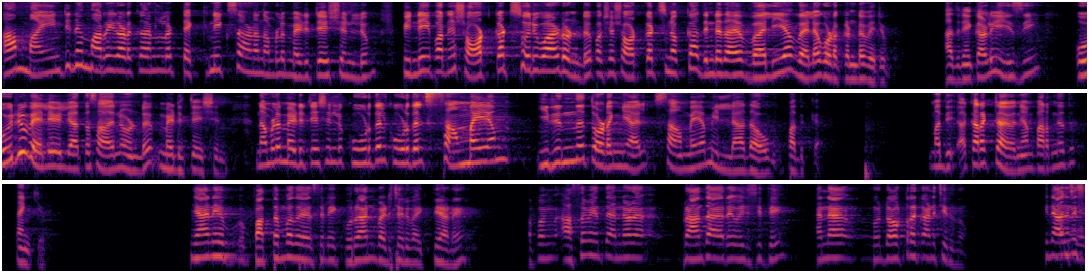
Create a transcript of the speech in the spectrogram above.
ആ മൈൻഡിനെ മറികടക്കാനുള്ള ടെക്നിക്സ് ആണ് നമ്മൾ മെഡിറ്റേഷനിലും പിന്നെ ഈ പറഞ്ഞ ഷോർട്ട് കട്ട്സ് ഒരുപാടുണ്ട്. പക്ഷേ ഷോർട്ട് കട്ട്സിനൊക്കെ അതിന്റെതായ വലിയ വില കൊടുക്കേണ്ടി വരും. അതിനേക്കാളും ഈസി ഒരു വിലയില്ലാത്ത സാധനമുണ്ട് മെഡിറ്റേഷൻ നമ്മൾ മെഡിറ്റേഷനിൽ കൂടുതൽ കൂടുതൽ സമയം ഇരുന്ന് തുടങ്ങിയാൽ സമയം ഇല്ലാതാവും പതുക്കെ. മതി. കറക്റ്റായോ ഞാൻ പറഞ്ഞത്? താങ്ക് ഞാൻ പത്തൊമ്പത് വയസ്സിൽ ഖുർആൻ പഠിച്ച ഒരു വ്യക്തിയാണ്. അപ്പം ആ സമയത്ത് എന്നോട് ഭ്രാന്ത ആരോപിച്ചിട്ട് എന്നെ ഡോക്ടറെ കാണിച്ചിരുന്നു. പിന്നെ അതിന്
